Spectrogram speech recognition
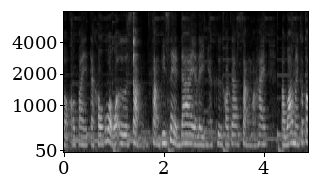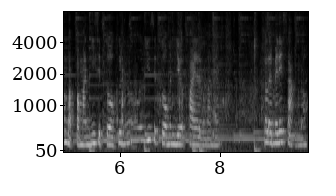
บอกเขาไป แต่เขาก็บอกว่าเออสั่งสั่งพิเศษได้อะไรเงี้ยคือเขาจะสั่งมาให้ แต่ว่ามันก็ต้องแบบประมาณ 20 ตัวขึ้นเออ20ตัวมันเยอะไปอะไรประมาณนี้ก็เลยไม่ได้สั่งเนาะ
